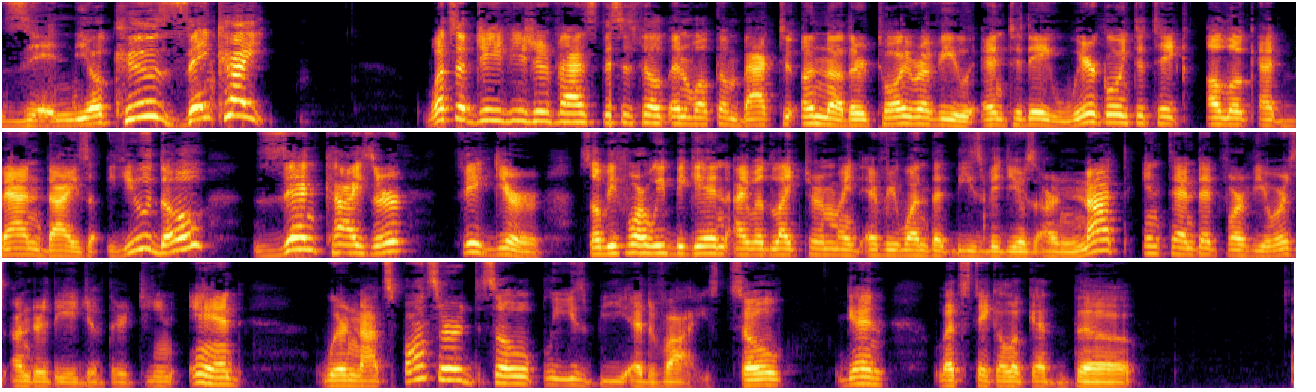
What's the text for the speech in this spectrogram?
Zenryoku Zenkai! What's up J-Fusion fans, this is Philip and welcome back to another toy review. And today we're going to take a look at Bandai's Yudo Zenkaiser figure. So before we begin, I would like to remind everyone that these videos are not intended for viewers under the age of 13 and we're not sponsored, so please be advised. So again, let's take a look at the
